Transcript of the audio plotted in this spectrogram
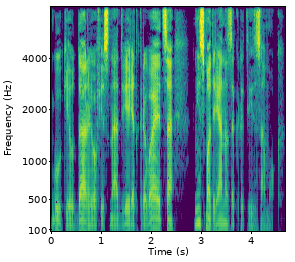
Гулкие удары, офисная дверь открывается, несмотря на закрытый замок.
